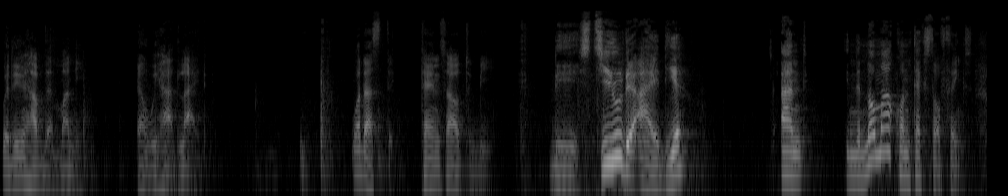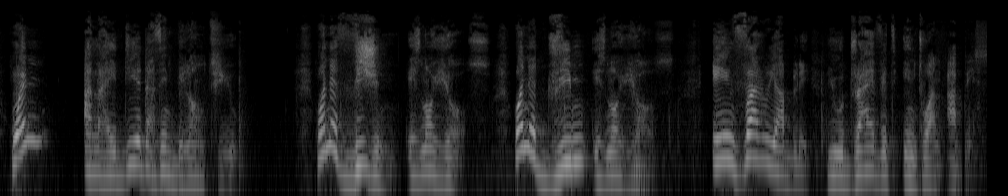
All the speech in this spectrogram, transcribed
we didn't have the money and we had lied. What does it turns out to be? They steal the idea, and in the normal context of things, when an idea doesn't belong to you, when a vision is not yours, when a dream is not yours, invariably you drive it into an abyss.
